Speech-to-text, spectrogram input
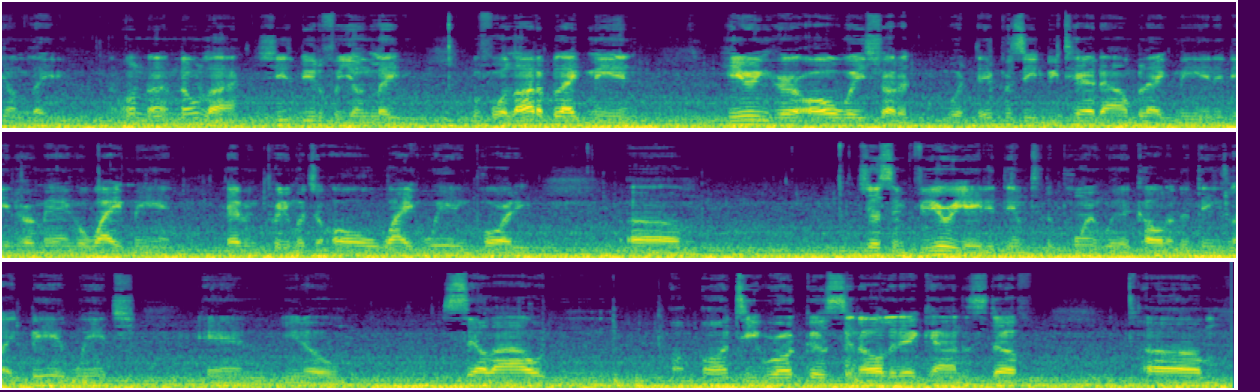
young lady. No, no, no lie, she's a beautiful young lady. But for a lot of black men, hearing her always try to what they perceive to be tear down black men, and then her marrying a white man, having pretty much an all white wedding party, um, just infuriated them to the point where they're calling the things like bed wench and you know sell out and auntie ruckus and all of that kind of stuff. Um,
